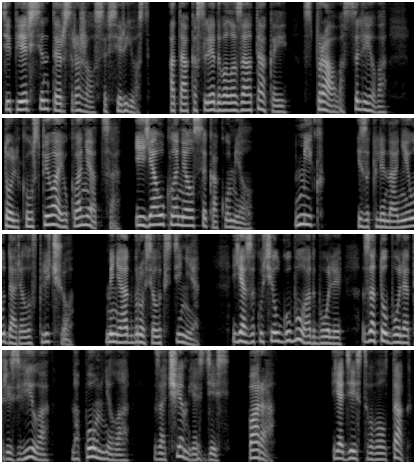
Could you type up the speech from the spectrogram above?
Теперь Синтер сражался всерьез. Атака следовала за атакой, справа, слева, только успевай уклоняться. И я уклонялся, как умел. Миг, и заклинание ударило в плечо. Меня отбросило к стене. Я закусил губу от боли, зато боль отрезвила, напомнила, зачем я здесь. Пора. Я действовал так,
